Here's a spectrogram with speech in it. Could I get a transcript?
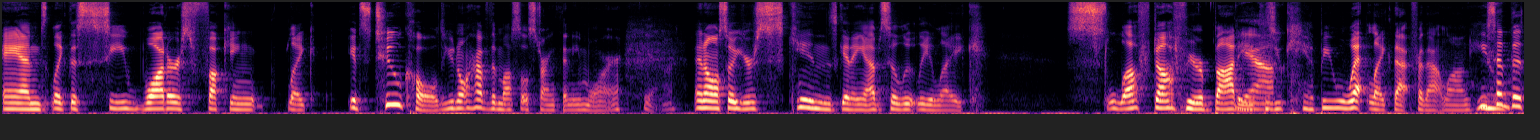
and like the sea water's fucking like it's too cold. You don't have the muscle strength anymore. Yeah. And also your skin's getting absolutely like sloughed off your body Yeah. because you can't be wet like that for that long. He said the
